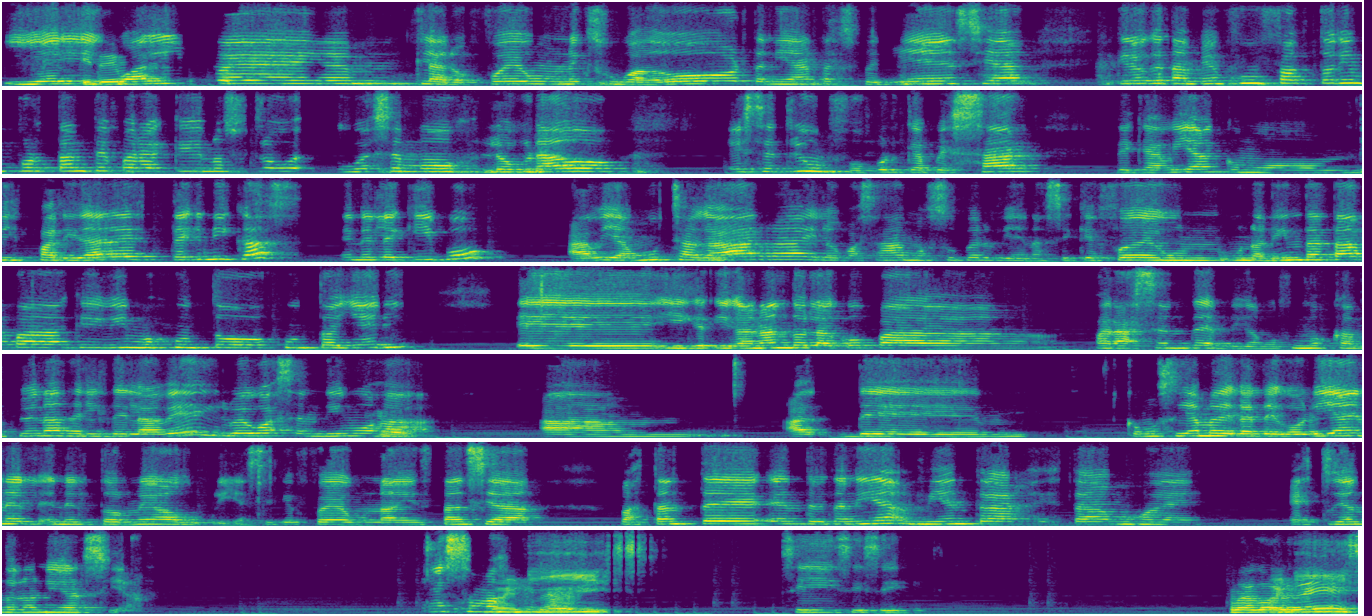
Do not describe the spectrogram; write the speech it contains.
y él igual fue, em, claro, fue un exjugador, tenía alta experiencia. Creo que también fue un factor importante para que nosotros hubiésemos logrado ese triunfo, porque a pesar de que había como disparidades técnicas en el equipo, había mucha garra y lo pasábamos súper bien. Así que fue una linda etapa que vivimos junto, junto a Jerry eh, y, ganando la copa para ascender, digamos. Fuimos campeonas del, de la B y luego ascendimos a de, ¿cómo se llama?, de categoría en el, en el torneo Dupri. Así que fue una instancia bastante entretenida mientras estábamos eh, estudiando en la universidad. Eso más que Sí, sí, sí. Me acordé,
